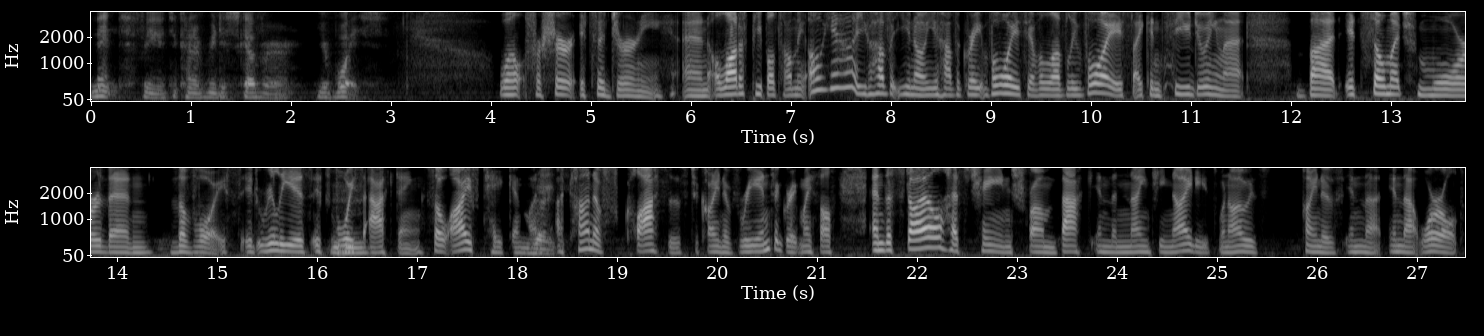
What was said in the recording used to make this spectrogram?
meant for you to kind of rediscover your voice Well, for sure, it's a journey. And a lot of people tell me, oh, yeah, you have, you know, you have a great voice. You have a lovely voice. I can see you doing that. But it's so much more than the voice. It really is, it's voice acting. So I've taken like Right. a ton of classes to kind of reintegrate myself. And the style has changed from back in the 1990s when I was kind of in that in that world.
